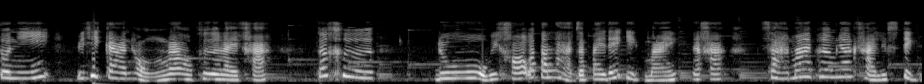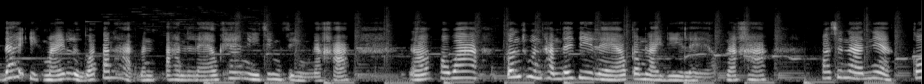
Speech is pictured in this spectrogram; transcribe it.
ตัวนี้วิธีการของเราคืออะไรคะ ก็คือ ดูวิเคราะห์ว่าตลาดจะไปได้อีกไหมนะคะ สามารถเพิ่มยอดขายลิปสติกได้อีกไหม หรือว่าตลาดมันตันแล้วแค่นี้จริง ๆนะคะเนาะเพราะว่าต้นทุนทำได้ดีแล้วกำไรดีแล้วนะคะ เพราะฉะนั้นเนี่ยก็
